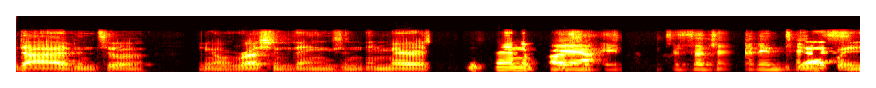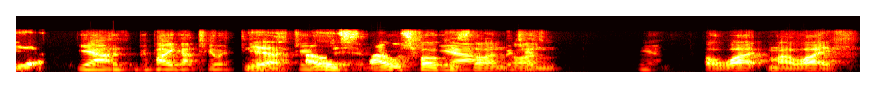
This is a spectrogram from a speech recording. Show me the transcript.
dive into you know rushing things and, and marriage. Understand the process. Yeah, it's just such an intense. Exactly. Yeah. Yeah, probably got too intense. Yeah. too I was soon. I was focused Yeah, on which is- on yeah. a wife, my wife.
